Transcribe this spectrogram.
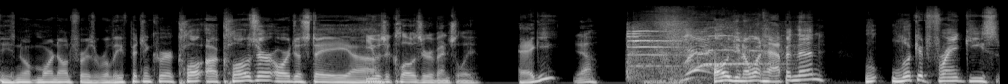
He's more known for his relief pitching career. Clo- uh, closer or just a. Uh, he was a closer eventually. Aggie? Yeah. Oh, you know what happened then? L- look at Frankie's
